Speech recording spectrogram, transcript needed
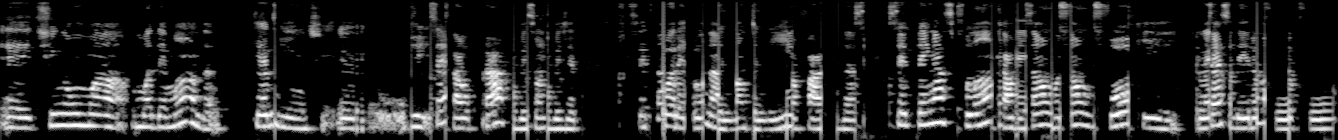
é, tinham uma, uma demanda que era o seguinte, é, o de para a conversão vegetal, você você tem as plantas, são, são os fornos que essa madeira for,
